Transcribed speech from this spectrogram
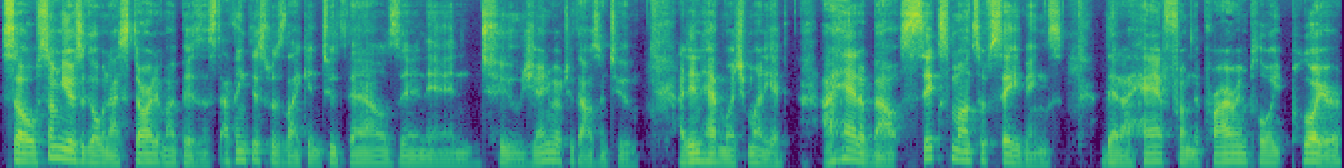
So, some years ago, when I started my business, I think this was like in 2002, January of 2002, I didn't have much money. I, I had about six months of savings that I had from the prior employ, employer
